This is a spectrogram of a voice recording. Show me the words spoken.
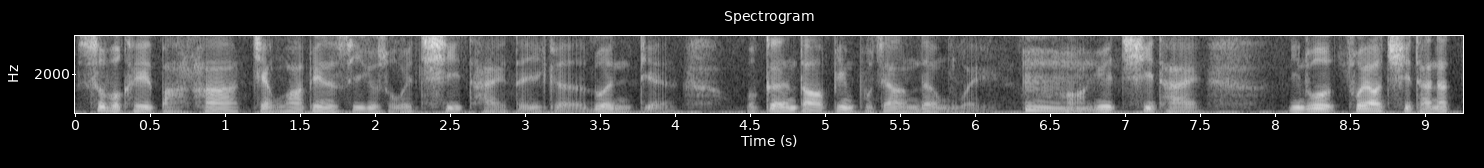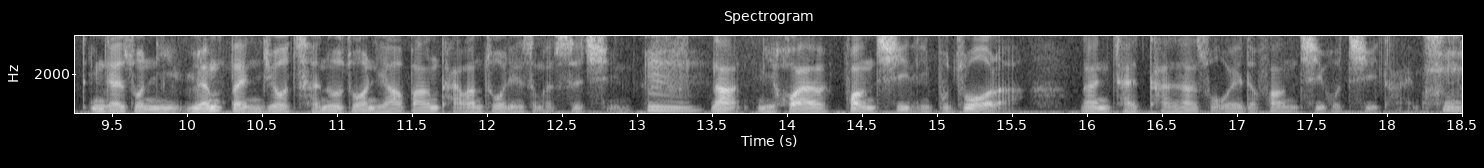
是否可以把它简化，变成是一个所谓弃台的一个论点？我个人倒并不这样认为，嗯，啊，因为弃台，你如果说要弃台，那应该说你原本就有承诺说你要帮台湾做点什么事情，嗯，那你后来放弃你不做了，那你才谈上所谓的放弃或弃台嘛。是，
